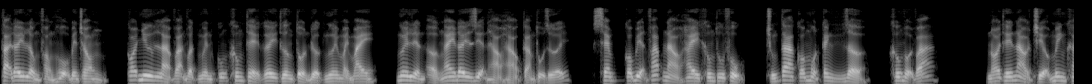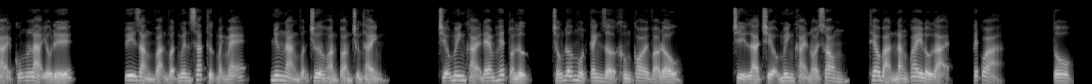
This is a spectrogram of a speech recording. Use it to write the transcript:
tại đây lồng phòng hộ bên trong, coi như là vạn vật nguyên cũng không thể gây thương tổn được ngươi mảy may, ngươi liền ở ngay đây diện hảo hảo cảm thụ dưới, xem có biện pháp nào hay không thu phục, chúng ta có một canh giờ, không vội vã. Nói thế nào triệu minh khải cũng là yêu đế. Tuy rằng vạn vật nguyên s á c thực mạnh mẽ, nhưng nàng vẫn chưa hoàn toàn trưởng thành. Triệu minh khải đem hết toàn lực, chống đỡ một canh giờ không coi vào đâu chỉ là triệu minh khải nói xong, theo bản năng quay đầu lại, kết quả, tô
